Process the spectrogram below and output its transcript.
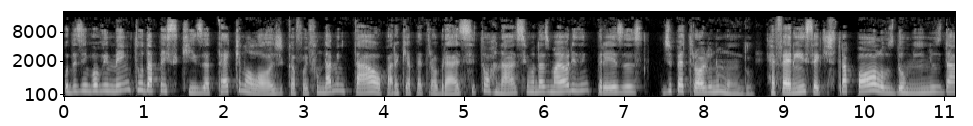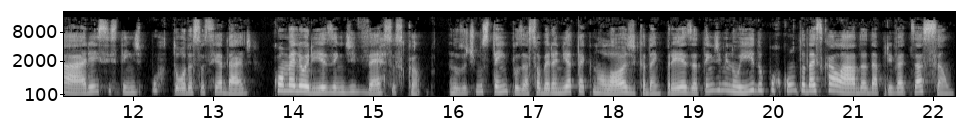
O desenvolvimento da pesquisa tecnológica foi fundamental para que a Petrobras se tornasse uma das maiores empresas de petróleo no mundo, referência que extrapola os domínios da área e se estende por toda a sociedade, com melhorias em diversos campos. Nos últimos tempos, a soberania tecnológica da empresa tem diminuído por conta da escalada da privatização.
